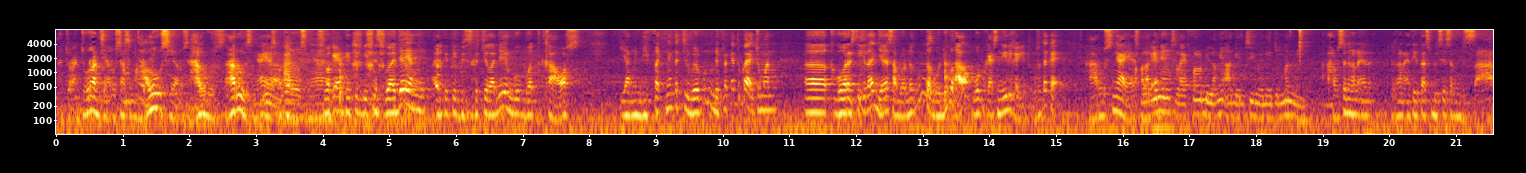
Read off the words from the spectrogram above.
hancur-hancuran sih harusnya semalu sih harusnya halus harusnya ya Iya, sebagai harusnya. sebagai entity bisnis gue aja yang entity bisnis kecil aja yang gue buat kaos yang defectnya kecil walaupun defectnya tuh kayak cuman eh, kegores dikit aja sablonnya tuh nggak gue jual gue pakai sendiri kayak gitu maksudnya kayak harusnya ya apalagi sebagai- ini yang selevel bilangnya agensi manajemen harusnya dengan dengan entitas bisnis yang besar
